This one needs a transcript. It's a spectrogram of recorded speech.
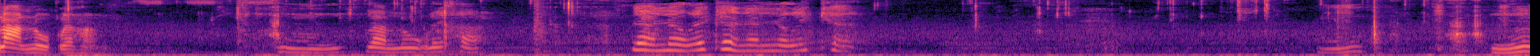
หลานโลกเลยค่ะอืมหลานลูกเลยค่ะหลานลูกเลยค่ะหลานลูกเลยค่ะอืมอืม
